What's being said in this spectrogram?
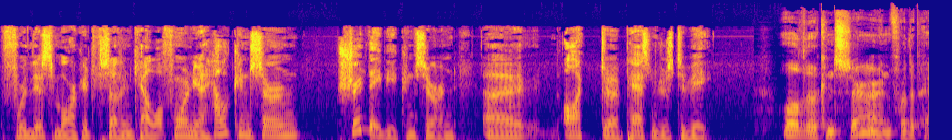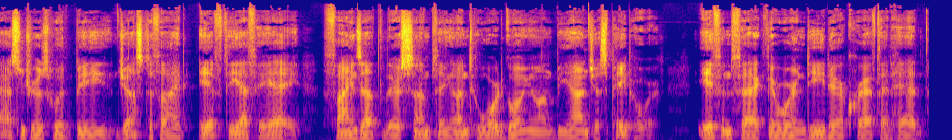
for this market, Southern California. How concerned should they be concerned? Uh, ought uh, passengers to be? Well, the concern for the passengers would be justified if the FAA finds out that there's something untoward going on beyond just paperwork. If, in fact, there were indeed aircraft that had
